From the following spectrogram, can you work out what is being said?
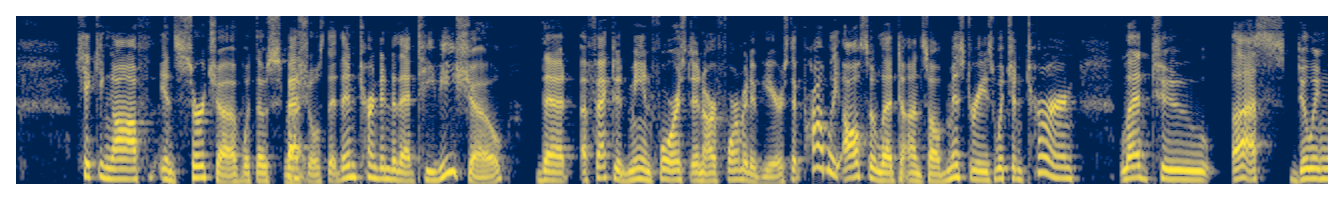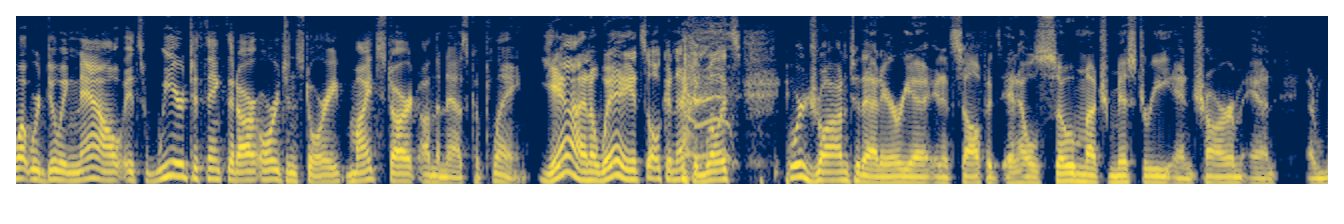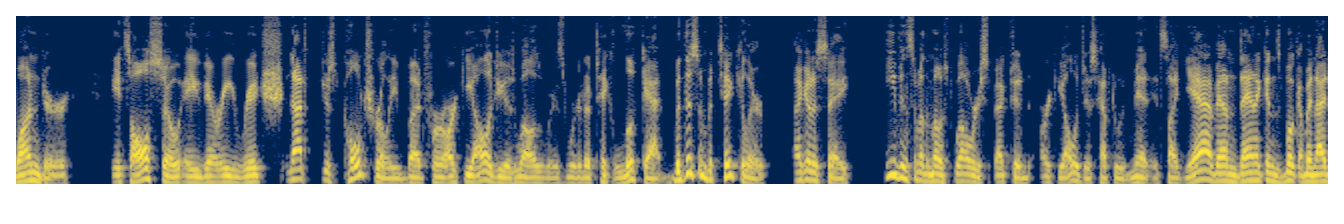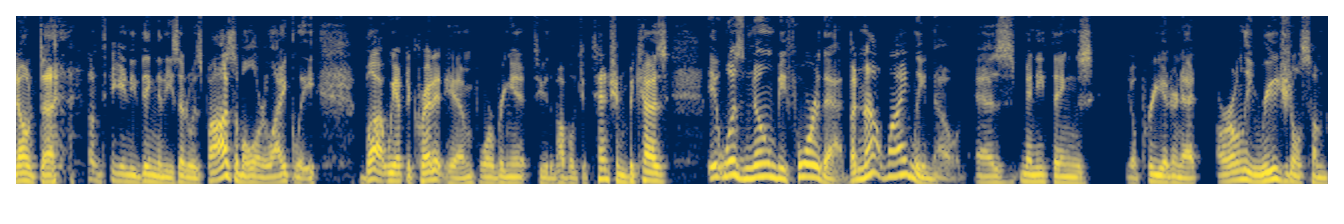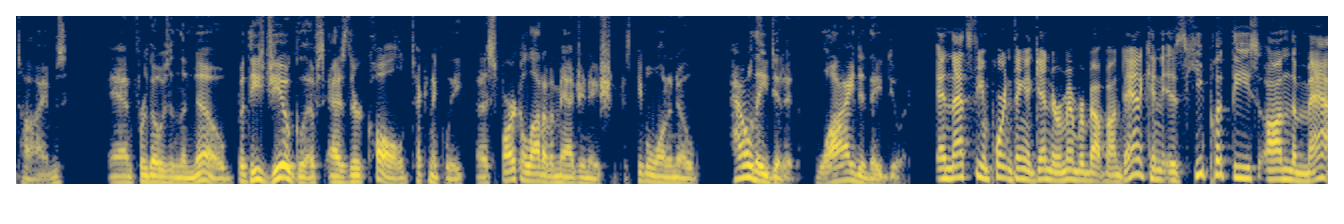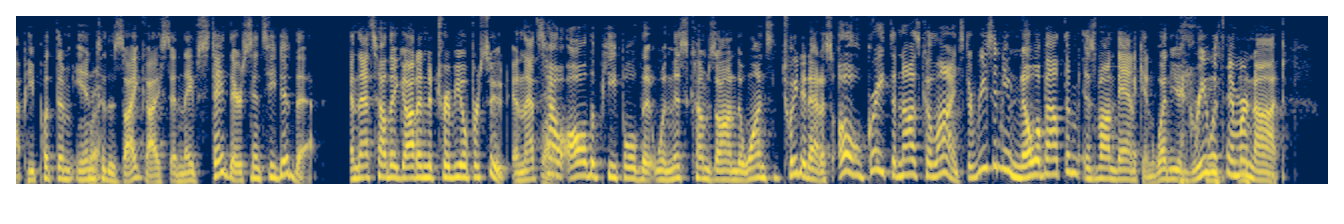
kicking off in search of with those Right. specials that then turned into that TV show that affected me and Forrest in our formative years that probably also led to unsolved mysteries which in turn led to us doing what we're doing now it's weird to think that our origin story might start on the Nazca plain Yeah, in a way, it's all connected. Well, it's we're drawn to that area in itself. It, it holds so much mystery and charm and and wonder. It's also a very rich, not just culturally, but for archaeology as well as we're going to take a look at. But this in particular, I got to say, even some of the most well-respected archaeologists have to admit it's like, yeah, Van Daniken's book. I mean, I don't, uh, I don't think anything that he said was possible or likely, but we have to credit him for bringing it to the public attention because it was known before that, but not widely known, as many things, you know, pre-internet are only regional sometimes. And for those in the know, but these geoglyphs, as they're called technically, uh, spark a lot of imagination because people want to know how they did it, why did they do it. And that's the important thing again to remember about Von Daniken is he put these on the map. He put them into Right. the zeitgeist and they've stayed there since he did that. And that's how they got into Trivial Pursuit. And that's how all the people that when this comes on, the ones that tweeted at us, oh, great, the Nazca lines. The reason you know about them is Von Daniken. Whether you agree with him or not,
